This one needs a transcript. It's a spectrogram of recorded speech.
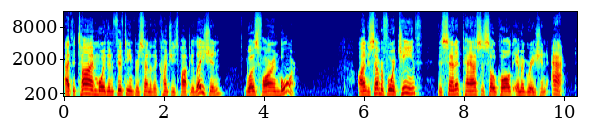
At the time, more than 15% of the country's population was foreign born. On December 14th, the Senate passed the so called Immigration Act.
